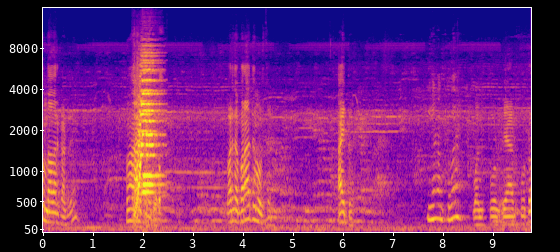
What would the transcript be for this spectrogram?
ಒಂದು ಆಧಾರ್ ಕಾರ್ಡ್ ರೀ. ಹಾಂ ಬರ್ತೇವೆ ಬರತ್ತೆ ನೋಡ್ತೇನೆ ಆಯಿತು. ಒಂದು ಫೋಟೋ ಎರಡು ಫೋಟೋ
